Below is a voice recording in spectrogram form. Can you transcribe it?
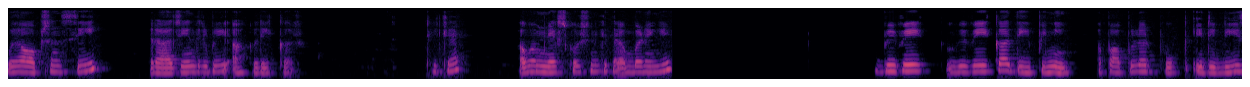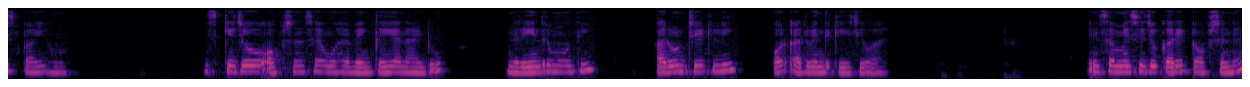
वो है option C Rajendra B Akalikar ठीक है? अब हम नेक्स्ट क्वेश्चन की तरफ़ बढ़ेंगे। Vivek Vivekadeepini a popular book is release by whom इसके जो ऑप्शंस हैं, वो है वेंकैया नायडू, नरेंद्र मोदी, अरुण जेटली और अरविंद केजरीवाल। इन सब में से जो करेक्ट ऑप्शन है,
